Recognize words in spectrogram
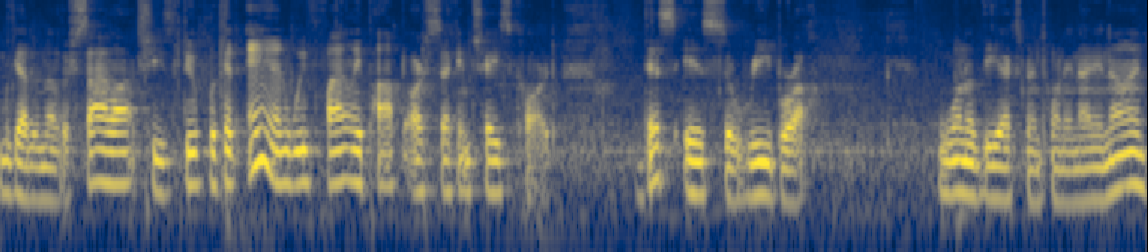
We got another Psylocke, she's a duplicate, and we finally popped our second chase card. This is Cerebra, one of the X-Men 2099.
